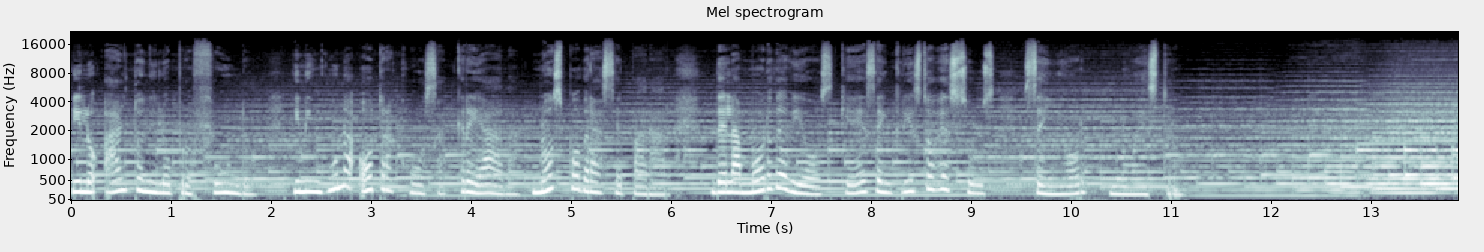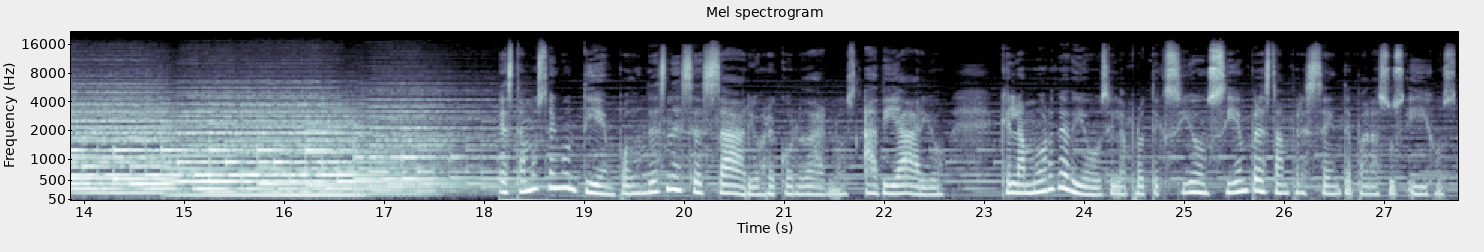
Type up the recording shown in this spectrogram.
ni lo alto, ni lo profundo, ni ninguna otra cosa creada nos podrá separar del amor de Dios que es en Cristo Jesús, Señor nuestro. Estamos en un tiempo donde es necesario recordarnos a diario que el amor de Dios y la protección siempre están presentes para sus hijos.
